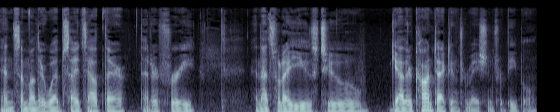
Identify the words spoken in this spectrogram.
and some other websites out there that are free. And that's what I use to gather contact information for people.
